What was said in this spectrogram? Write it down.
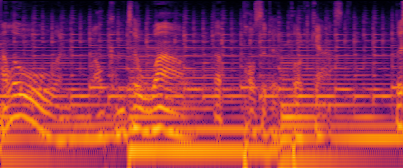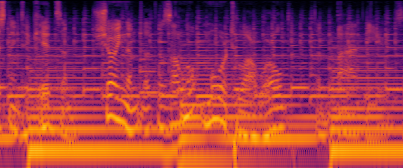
Hello, and welcome to WOW, the positive podcast. Listening to kids and showing them that there's a lot more to our world than bad news.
